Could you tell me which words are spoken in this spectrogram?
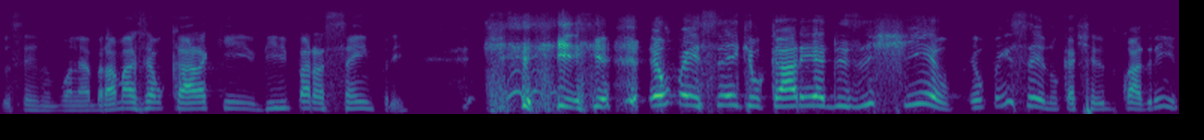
vocês não vão lembrar, mas é o cara que vive para sempre. eu pensei que o cara ia desistir. Eu pensei no caixeiro do quadrinho.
